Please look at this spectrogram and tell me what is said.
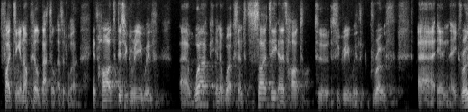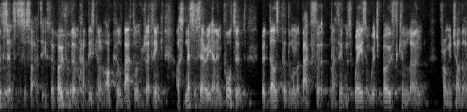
fighting an uphill battle as it were it's hard to disagree with uh, work in a work-centered society, and it's hard to, to disagree with growth uh, in a growth-centered society. So both of them have these kind of uphill battles, which I think are necessary and important, but does put them on the back foot. And I think there's ways in which both can learn from each other.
